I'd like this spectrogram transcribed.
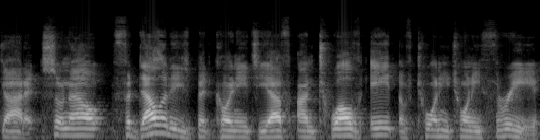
got it. So now, Fidelity's Bitcoin ETF on 12 8 of 2023.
